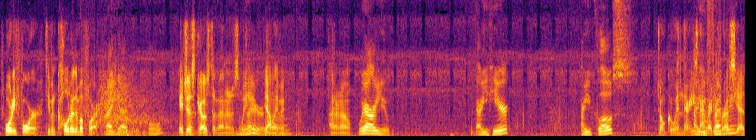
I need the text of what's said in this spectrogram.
44. It's even colder than before. Right, good. Oh, It just ghost evented or something. where? Yeah, I'm leaving. I don't know. Where are you? Are you here? Are you close? Don't go in there. He's Are not ready for us yet.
